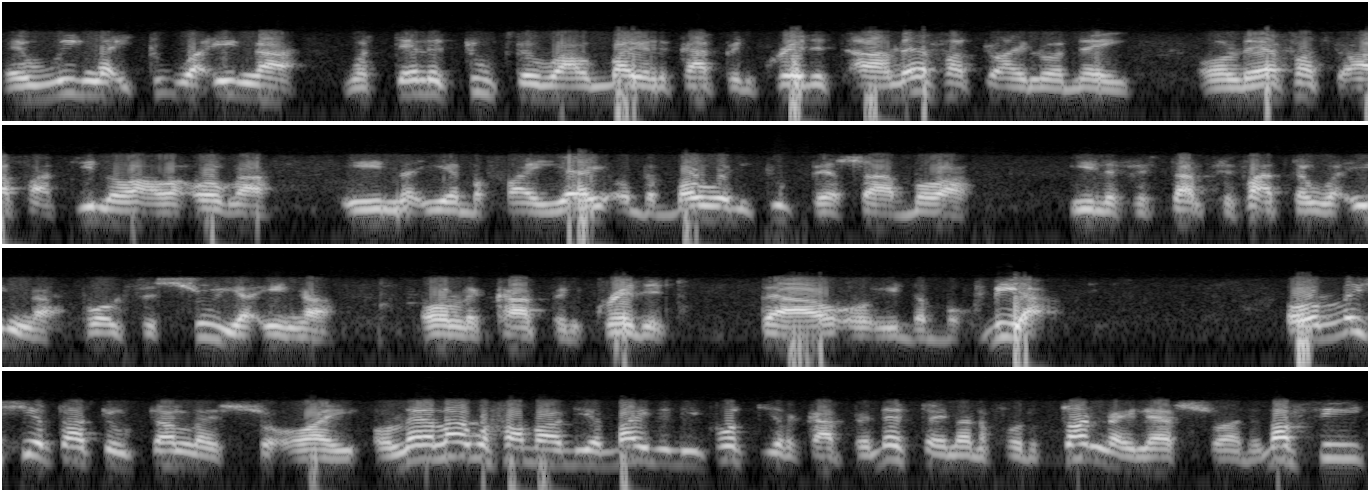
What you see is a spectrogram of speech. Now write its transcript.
e uiga i tu'ua'iga ua tele tupe ua au le carbon credit a lea fa'ato'ailoa nei o lea fa'ato'a fa'atino a'oa'oga ina ia mafai ai o na maua ni tupe a samoa i le fe fa'ataua'iga po o le fesuia'iga o le carbon credit pe a o'o ina mo'omia o leisi o tatou tala e so'o ai o lea la ua fa'amaonia mai le nipoti le kapeneta i lana fonotaga i le aso ananafi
